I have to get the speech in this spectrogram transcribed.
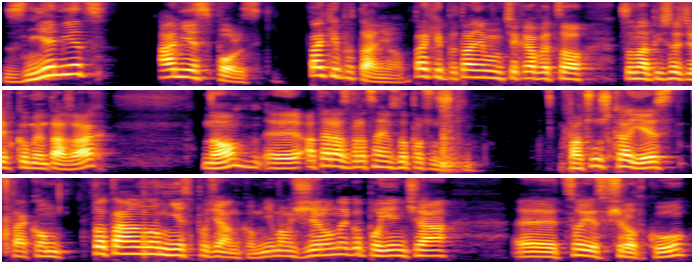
z Niemiec, a nie z Polski. Takie pytanie mam. Takie pytanie mam ciekawe, co, co napiszecie w komentarzach. No, yy, a teraz wracając do paczuszki. Paczuszka jest taką totalną niespodzianką. Nie mam zielonego pojęcia, co jest w środku.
